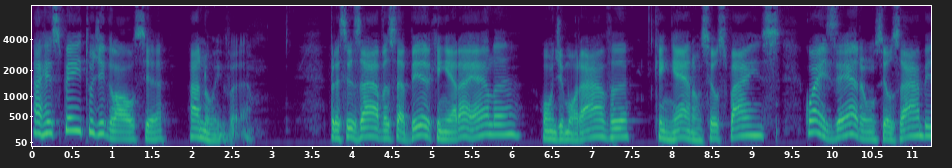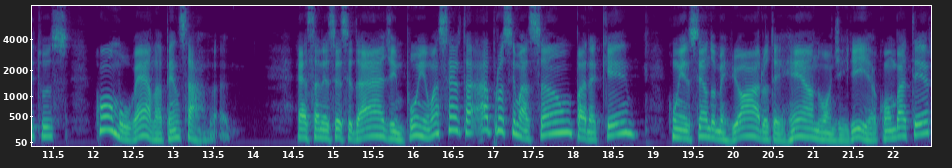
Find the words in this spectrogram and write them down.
a respeito de Gláucia, a noiva. Precisava saber quem era ela, onde morava, quem eram seus pais, quais eram seus hábitos, como ela pensava. Essa necessidade impunha uma certa aproximação para que, conhecendo melhor o terreno onde iria combater,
